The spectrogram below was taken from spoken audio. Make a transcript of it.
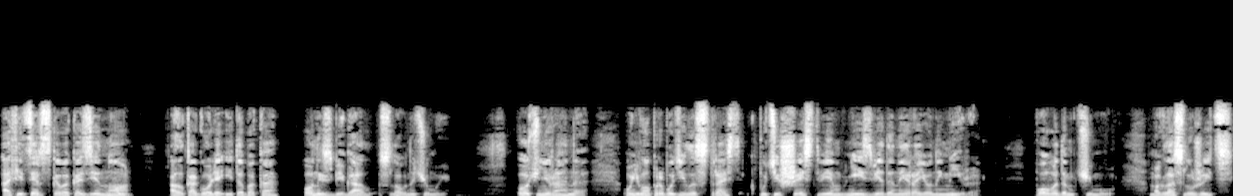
Офицерского казино, алкоголя и табака он избегал, словно чумы. Очень рано у него пробудилась страсть к путешествиям в неизведанные районы мира, поводом к чему могла служить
